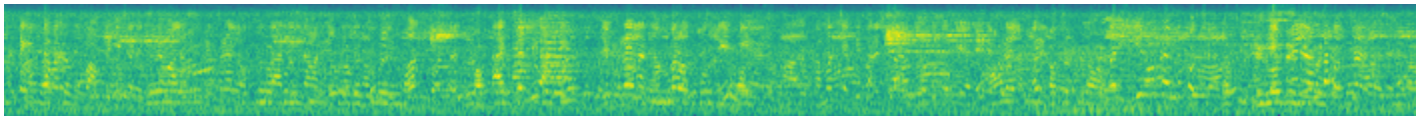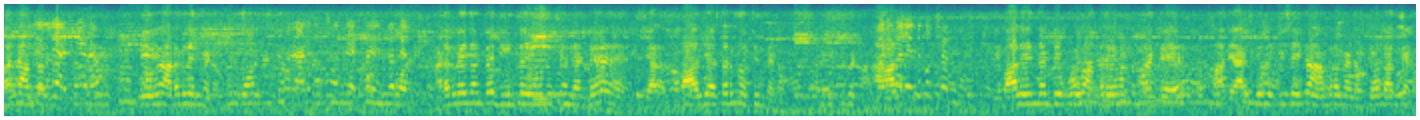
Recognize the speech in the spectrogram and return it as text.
అంటే ఇంతవరకు అప్లికేషన్ ఇచ్చిన వాళ్ళకి రిఫరల్ వస్తుందా లేదా అని ఫస్ట్ పర్సన్ యాక్చువల్లీ అంటే రిఫరల్ నంబర్ వస్తుంది. సమస్యకి పరిష్కారం దొరుకుతుంది అని రిఫరల్ నంబర్ మరి ఈ రోజు ఎందుకు వచ్చారు? అడగలేదు మేడం. అడగలేదంటే దీంట్లో ఏమైనా వచ్చిందంటే కాల్ చేస్తారని వచ్చింది మేడం. ఇవాళ ఏంటంటే ఇప్పుడు అందరూ ఏమంటున్నారంటే మాది యాక్చువల్ వచ్చేసి అయితే ఆంధ్ర మేడం కాదు మేడం.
